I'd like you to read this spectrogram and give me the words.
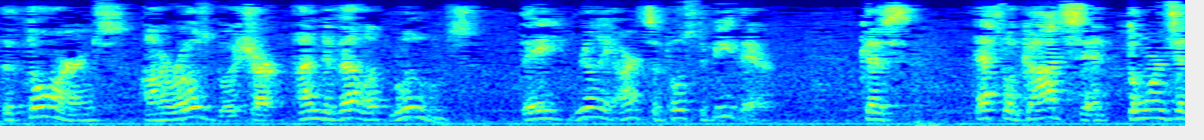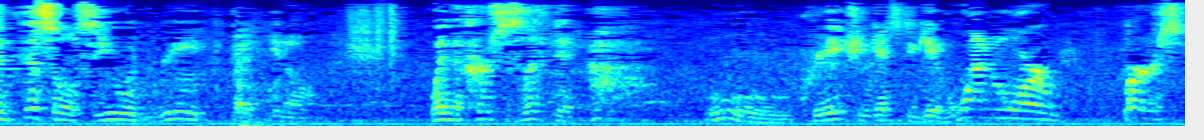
the thorns on a rose bush are undeveloped blooms. They really aren't supposed to be there. Because that's what God said, thorns and thistles you would reap, but, you know, when the curse is lifted, ooh, creation gets to give one more burst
